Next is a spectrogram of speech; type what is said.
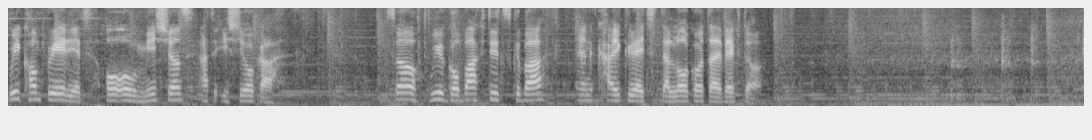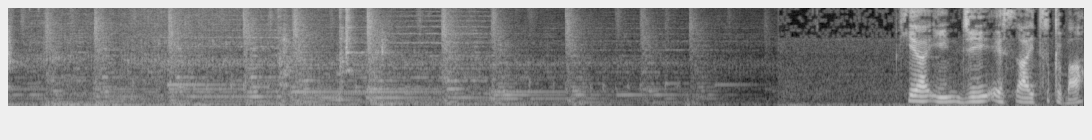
We completed all missions at Ishioka. So we'll go back to Tsukuba and calculate the local tie vector. Here in GSI Tsukuba,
